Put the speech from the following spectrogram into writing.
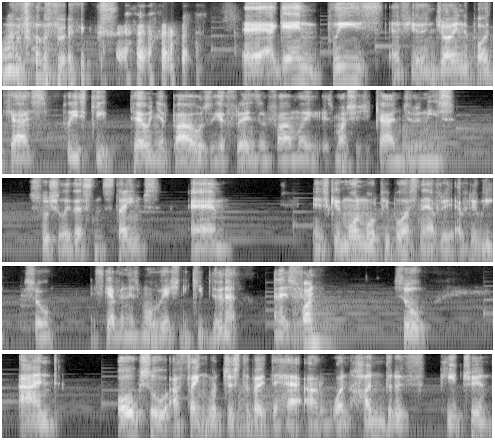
One for the books. Uh, again, please, if you're enjoying the podcast, please keep telling your pals and your friends and family as much as you can during these socially distanced times. Um, it's getting more and more people listening every every week, so it's giving us motivation to keep doing it, and it's fun. So, and also, I think we're just about to hit our 100th Patreon.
